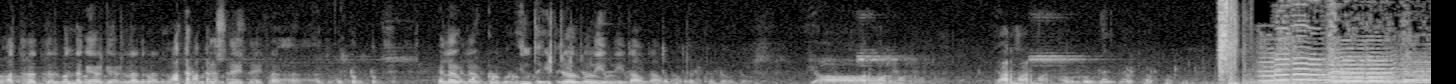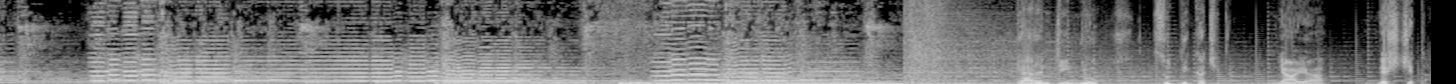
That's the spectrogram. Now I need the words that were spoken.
ಆ ಥರದ್ದು ಬಂದಾಗ ಯಾರ ಜೊತೆಲಾದ್ರೂ ಮಾತಾಡ್ಬಿಟ್ರೆ ಸ್ನೇಹಿತರ ಹತ್ರ ಅದು ಹೊಟ್ಟೋಗ್ಬಿಟ್ಟು ಎಲ್ಲ ಮಕ್ಕಳಿಗೂ ಇಂಥ ಇಷ್ಟರವರೆಗೂ ನೀವು ತಾವು ಮಾತಾಡ್ಕೊಂಡು ಯಾರನ್ನೂ ಯಾರು ಮಾಡ್ಮ ಅವ್ರಿಗೋಗಿ ಹರ್ಟ್ ಮಾಡ್ಕೊಂಡು ಗ್ಯಾರಂಟಿ ನ್ಯೂಸ್. ಸುದ್ದಿ ಖಚಿತ, ನ್ಯಾಯ ನಿಶ್ಚಿತ.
